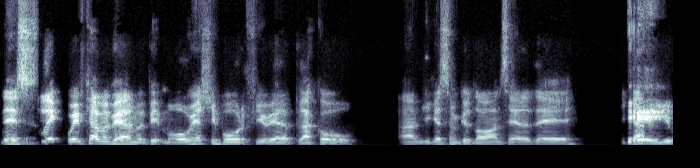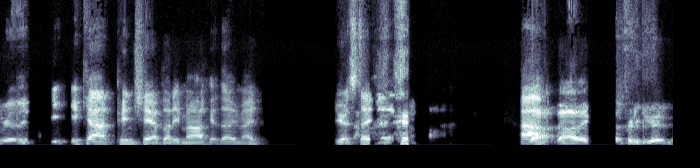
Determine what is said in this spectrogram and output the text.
They're slick. We've come about them a bit more. We actually bought a few out of Blackall um, you get some good lines out of there. You yeah, you really. You, you, can't pinch our bloody market though, mate. You got to stay there. um, no, no, they're pretty good.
